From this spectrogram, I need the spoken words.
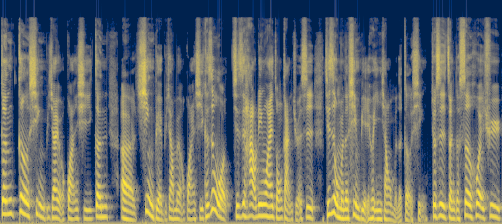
跟个性比较有关系，跟呃性别比较没有关系。可是我其实还有另外一种感觉是，其实我们的性别也会影响我们的个性，就是整个社会去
